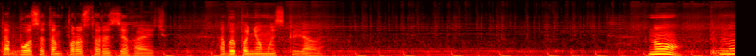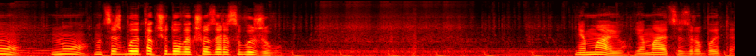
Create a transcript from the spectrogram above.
Та боса там просто роздягають, аби по ньому і стріляли. Ну, це ж буде так чудово, якщо я зараз виживу. Я маю, я маю це зробити.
